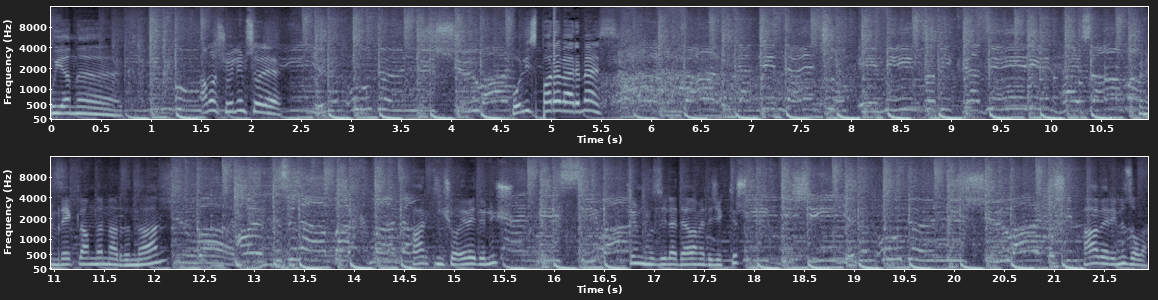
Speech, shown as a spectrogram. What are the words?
Uyanık. Ama söyleyeyim söyle. Polis para vermez. Efendim reklamların ardından Parking Show eve dönüş tüm hızıyla devam edecektir. Haberiniz ola.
